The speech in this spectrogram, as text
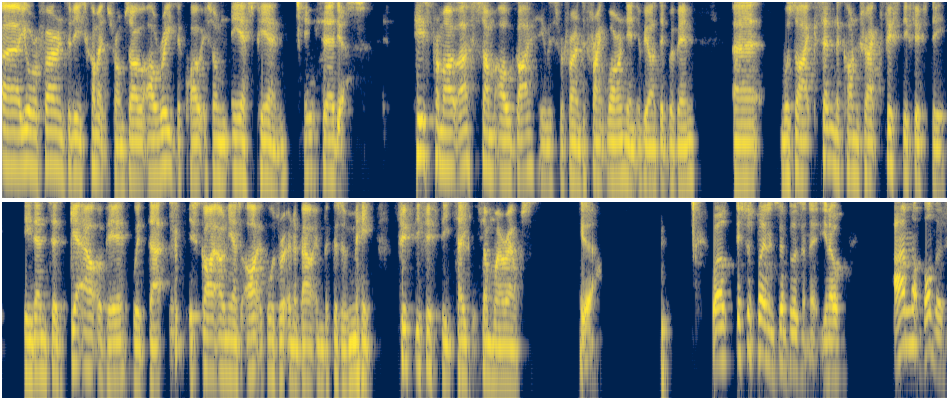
uh, you're referring to these comments from, so I'll read the quote. It's on ESPN. He said, Yes. his promoter, some old guy, he was referring to Frank Warren, the interview I did with him, uh, was like, send the contract 50 50. He then says, get out of here with that. This guy only has articles written about him because of me. 50 50, take it somewhere else. Yeah. Well, it's just plain and simple, isn't it? You know, I'm not bothered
